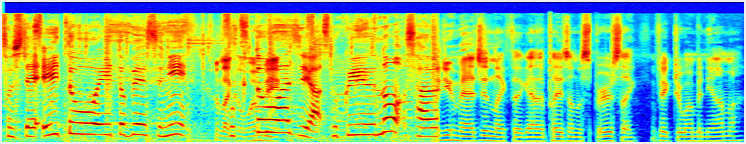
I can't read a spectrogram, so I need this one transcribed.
そして808ベースに Like a 北東アジア特有のサウ Could you imagine like the guy that plays on the Spurs, like Victor Wembanyama?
